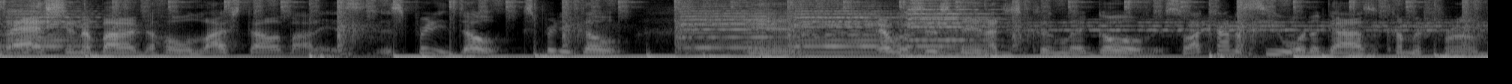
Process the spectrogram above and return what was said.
fashion about it, the whole lifestyle about it, it's, it's pretty dope. It's pretty dope. And ever since then, I just couldn't let go of it. So I kind of see where the guys are coming from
